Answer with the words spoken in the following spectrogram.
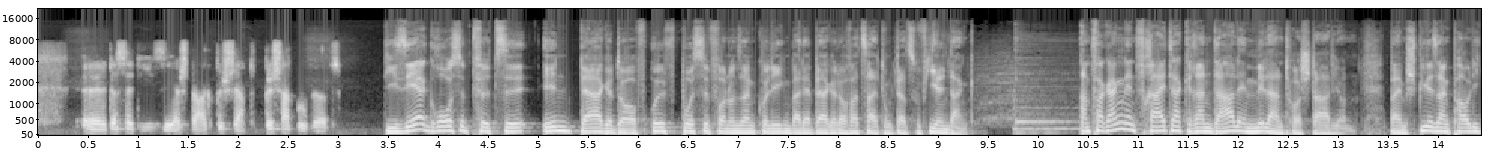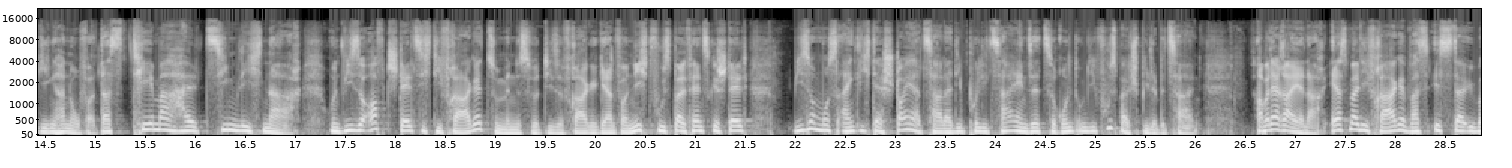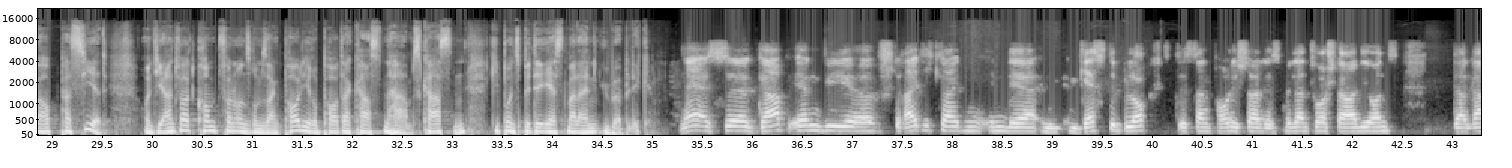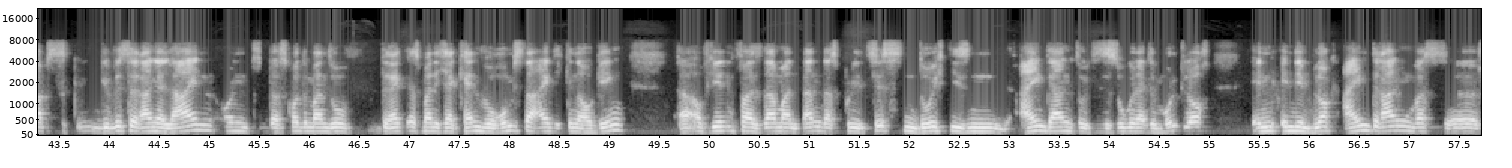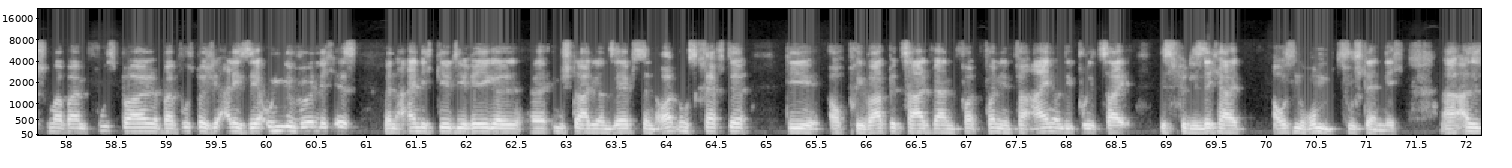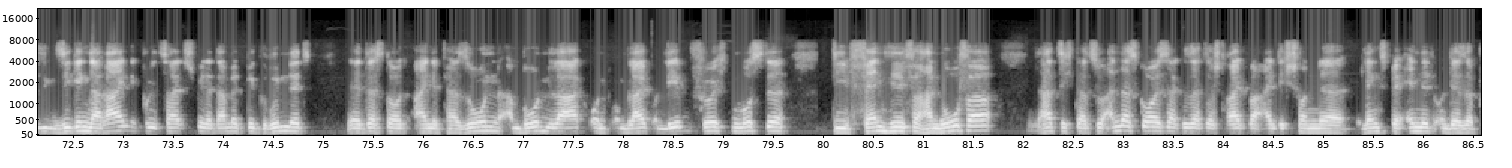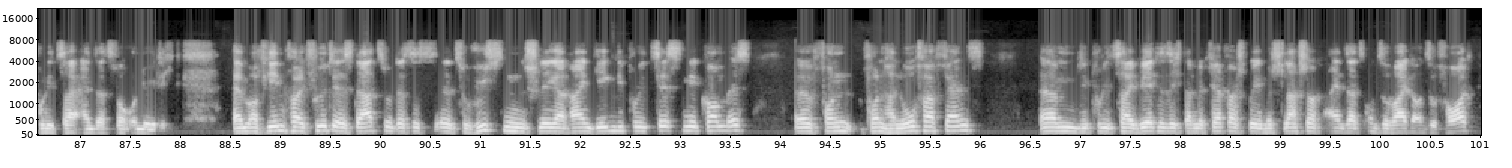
äh, dass er die sehr stark beschatten wird. Die sehr große Pfütze in Bergedorf. Ulf Busse von unseren Kollegen bei der Bergedorfer Zeitung dazu. Vielen Dank. Am vergangenen Freitag Randale im Millantor-Stadion beim Spiel St. Pauli gegen Hannover. Das Thema halt ziemlich nach. Und wie so oft stellt sich die Frage, zumindest wird diese Frage gern von Nicht-Fußballfans gestellt, wieso muss eigentlich der Steuerzahler die Polizeieinsätze rund um die Fußballspiele bezahlen? Aber der Reihe nach. Erstmal die Frage, was ist da überhaupt passiert? Und die Antwort kommt von unserem St. Pauli-Reporter Carsten Harms. Carsten, gib uns bitte erstmal einen Überblick. Naja, es äh, gab irgendwie äh, Streitigkeiten in der, im, im Gästeblock des St. Pauli-Stadions, des Millantor-Stadions. Da gab es gewisse Rangeleien und das konnte man so direkt erstmal nicht erkennen, worum es da eigentlich genau ging. Äh, auf jeden Fall sah man dann, dass Polizisten durch diesen Eingang, durch dieses sogenannte Mundloch in, in den Block eindrangen, was äh, schon mal beim Fußball, beim Fußballspiel eigentlich sehr ungewöhnlich ist, denn eigentlich gilt die Regel, äh, im Stadion selbst sind Ordnungskräfte, die auch privat bezahlt werden von, von den Vereinen und die Polizei ist für die Sicherheit außenrum zuständig. Äh, also sie, sie ging da rein, die Polizei hat später damit begründet, äh, dass dort eine Person am Boden lag und um Leib und Leben fürchten musste. Die Fanhilfe Hannover hat sich dazu anders geäußert, gesagt, der Streit war eigentlich schon äh, längst beendet und dieser Polizeieinsatz war unnötig. Ähm, auf jeden Fall führte es dazu, dass es äh, zu Wüstenschlägereien gegen die Polizisten gekommen ist äh, von, von Hannover-Fans. Ähm, die Polizei wehrte sich dann mit Pfefferspray, mit Schlagstockeinsatz und so weiter und so fort.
